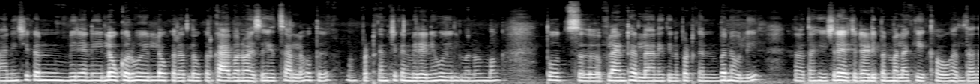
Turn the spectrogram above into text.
आणि चिकन बिर्याणी लवकर होईल लवकरात लवकर काय बनवायचं हेच चाललं होतं. मग पटकन चिकन बिर्याणी होईल म्हणून मग तोच प्लॅन ठरला आणि तिने पटकन बनवली. तर आता हे श्रेयाचे डॅडी पण मला केक खाऊ घालतात.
